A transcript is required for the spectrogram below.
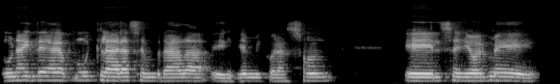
una idea muy clara sembrada en, en mi corazón. El Señor me,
